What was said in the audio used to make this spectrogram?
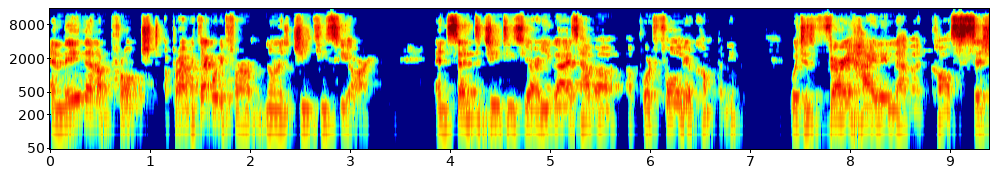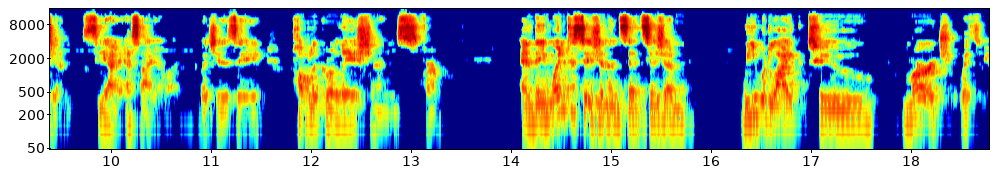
And they then approached a private equity firm known as GTCR and said to GTCR, You guys have a, a portfolio company, which is very highly levered called Cision, C I S I O N, which is a public relations firm. And they went to Cision and said, Cision, we would like to merge with you.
